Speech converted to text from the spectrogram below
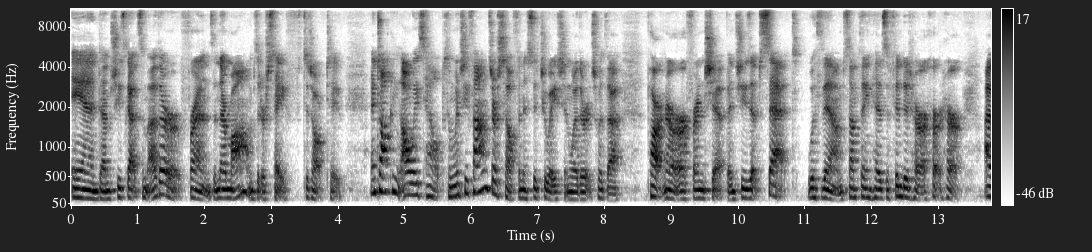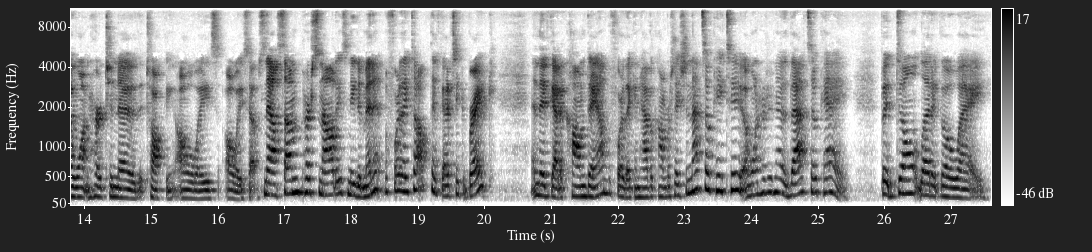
And um, she's got some other friends and their moms that are safe to talk to. And talking always helps. And when she finds herself in a situation, whether it's with a partner or a friendship, and she's upset with them, something has offended her or hurt her, I want her to know that talking always, always helps. Now, some personalities need a minute before they talk, they've got to take a break and they've got to calm down before they can have a conversation. That's okay too. I want her to know that's okay. But don't let it go away.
